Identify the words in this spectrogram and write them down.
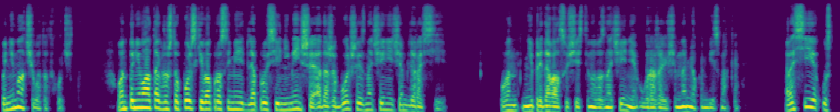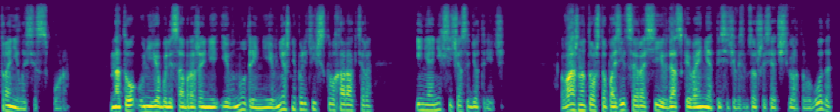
понимал, чего тот хочет. Он понимал также, что польский вопрос имеет для Пруссии не меньшее, а даже большее значение, чем для России. Он не придавал существенного значения угрожающим намекам Бисмарка. Россия устранилась из спора. На то у нее были соображения и внутренние, и внешнеполитического характера, и не о них сейчас идет речь. Важно то, что позиция России в датской войне 1864 года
